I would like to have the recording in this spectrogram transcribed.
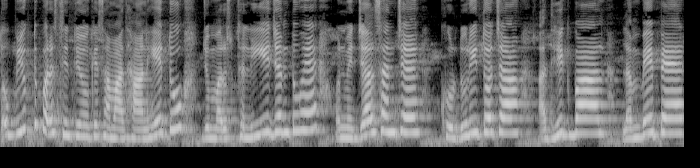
तो उपयुक्त परिस्थितियों के समाधान हेतु तो जो मरुस्थलीय जंतु हैं, उनमें जल संचय खुरदुरी त्वचा, अधिक बाल, लंबे पैर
